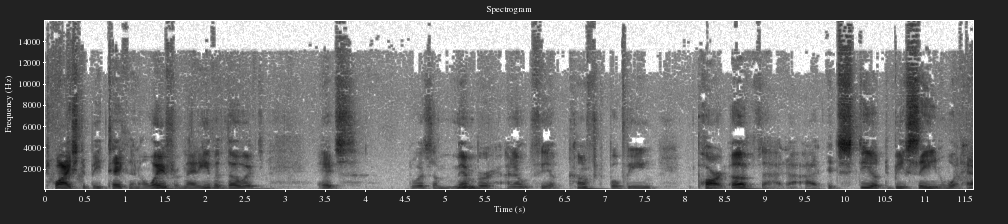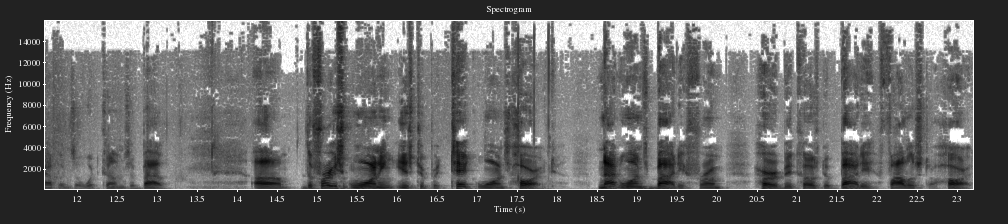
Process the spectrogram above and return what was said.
twice to be taken away from that, even though it's it's was a member. I don't feel comfortable being part of that. I, it's still to be seen what happens or what comes about. Um, the first warning is to protect one's heart, not one's body, from her because the body follows the heart.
